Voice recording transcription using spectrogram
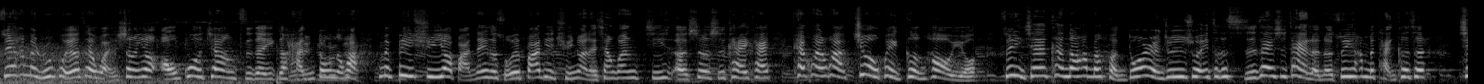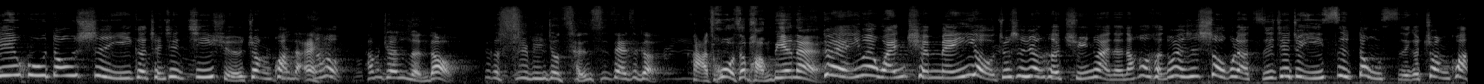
所以他们如果要在晚上要熬过这样子的一个寒冬的话，他们必须要把那个所谓发电取暖的相关机呃设施开开，开快的话就会更耗油。所以你现在看到他们很多人就是说，哎，这个实在是太冷了，所以他们坦克车几乎都是一个呈现积雪的状况。然后他们居然冷到这个士兵就沉思在这个。卡货车旁边呢？对，因为完全没有就是任何取暖的，然后很多人是受不了，直接就疑似冻死一个状况。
